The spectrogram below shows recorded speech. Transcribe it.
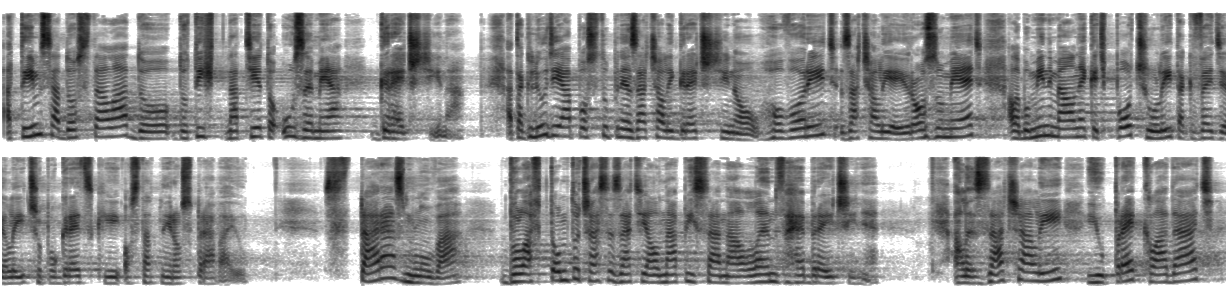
A tým sa dostala do, do tých, na tieto územia gréčtina. A tak ľudia postupne začali gréčtinou hovoriť, začali jej rozumieť, alebo minimálne keď počuli, tak vedeli, čo po grécky ostatní rozprávajú. Stará zmluva bola v tomto čase zatiaľ napísaná len v hebrejčine. Ale začali ju prekladať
